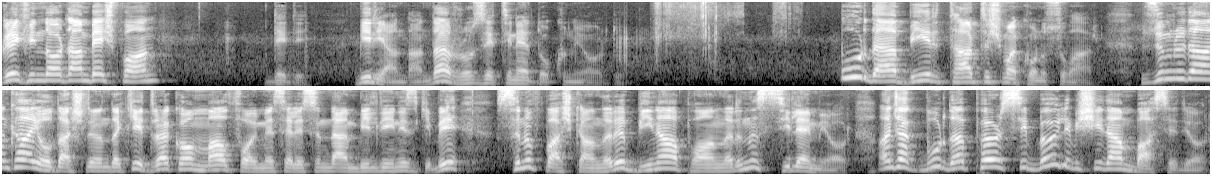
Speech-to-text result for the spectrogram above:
Gryffindor'dan 5 puan, dedi. Bir yandan da rozetine dokunuyordu. Burada bir tartışma konusu var. Zümrüt Anka yoldaşlığındaki Draco Malfoy meselesinden bildiğiniz gibi sınıf başkanları bina puanlarını silemiyor. Ancak burada Percy böyle bir şeyden bahsediyor.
